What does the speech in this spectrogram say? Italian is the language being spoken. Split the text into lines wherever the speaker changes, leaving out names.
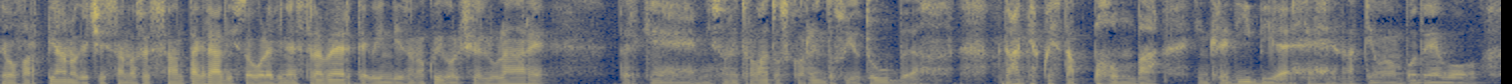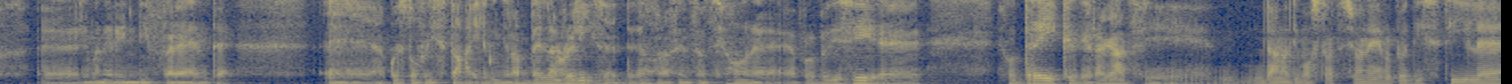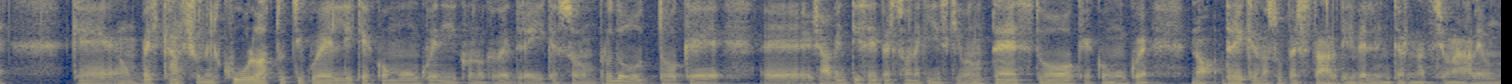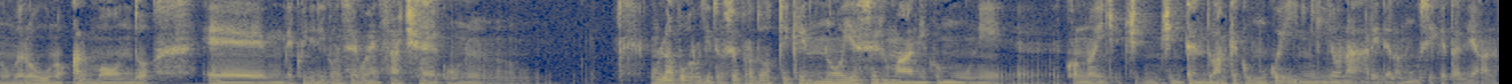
Devo far piano che ci stanno 60 gradi, sto con le finestre aperte, quindi sono qui col cellulare perché mi sono ritrovato scorrendo su YouTube davanti a questa bomba incredibile e un attimo non potevo eh, rimanere indifferente eh, a questo freestyle, quindi una bella release, la sensazione è proprio di sì. E, ecco, Drake che ragazzi dà una dimostrazione proprio di stile che è un bel calcio nel culo a tutti quelli che comunque dicono che Drake è solo un prodotto, che eh, ha 26 persone che gli scrivono un testo, che comunque no, Drake è una superstar di livello internazionale, è un numero uno al mondo e, e quindi di conseguenza c'è un, un lavoro dietro i suoi prodotti che noi esseri umani comuni eh, con noi ci, ci, intendo anche comunque i milionari della musica italiana,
